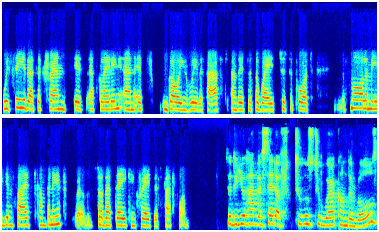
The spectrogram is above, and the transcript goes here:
we see that the trend is escalating and it's going really fast. And this is a way to support small and medium sized companies uh, so that they can create this platform. So, do you have a set of tools to work on the roles,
